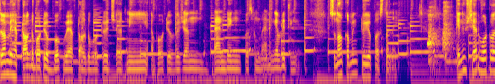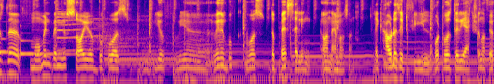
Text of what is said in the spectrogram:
When we have talked about your book, we have talked about your journey, about your vision, branding, personal branding, everything. So, now coming to your personal life, can you share what was the moment when you saw your book was you uh, when your book was the best selling on Amazon? Like, how does it feel? What was the reaction of your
